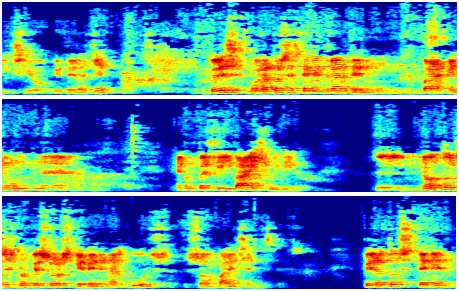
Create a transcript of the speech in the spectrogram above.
ficció que té la gent. Entonces, nosaltres estem entrant en un, en un, eh, en un perfil baix, vull dir, no tots els professors que venen al curs són valencianistes, però tots tenen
